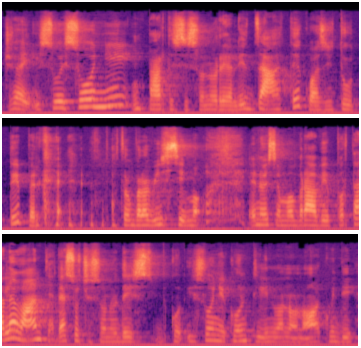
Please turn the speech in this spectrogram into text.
cioè i suoi sogni in parte si sono realizzati, quasi tutti, perché è stato bravissimo e noi siamo bravi a portarli avanti, adesso ci sono dei, i sogni continuano, no? Quindi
